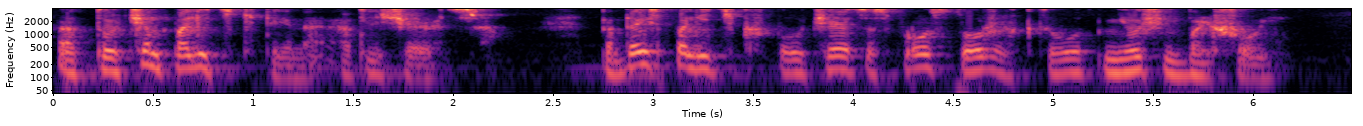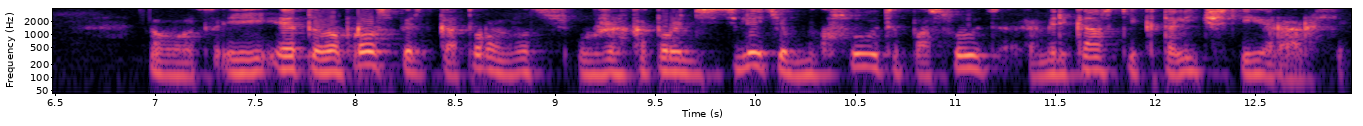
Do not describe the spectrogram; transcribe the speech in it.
а то чем политики-то отличаются? Тогда из политиков получается спрос тоже как-то вот не очень большой. Вот. И это вопрос, перед которым вот уже который десятилетия буксуют и пасуют американские католические иерархи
